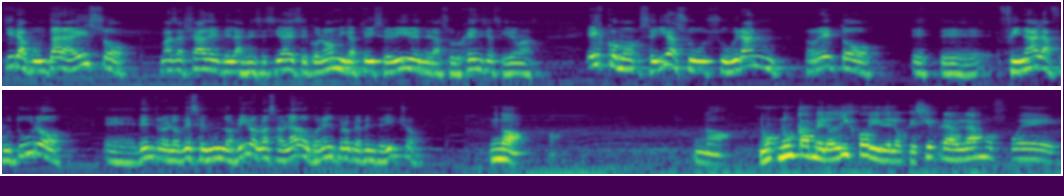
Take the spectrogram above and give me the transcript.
quiere apuntar a eso, más allá de, las necesidades económicas que hoy se viven, de las urgencias y demás. Es como, sería su, su gran reto este, final a futuro eh, dentro de lo que es el mundo River? ¿Lo has hablado con él propiamente dicho? No, no, nunca me lo dijo y de lo que siempre hablamos fue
